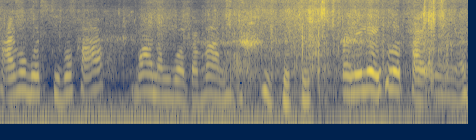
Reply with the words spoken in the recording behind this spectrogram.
ขายมาเบิดสีบัวพ้าบ้านหนองบัวกลับบ้านค่ะไปเรื่อยๆคือรถขายเองเนี่ย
